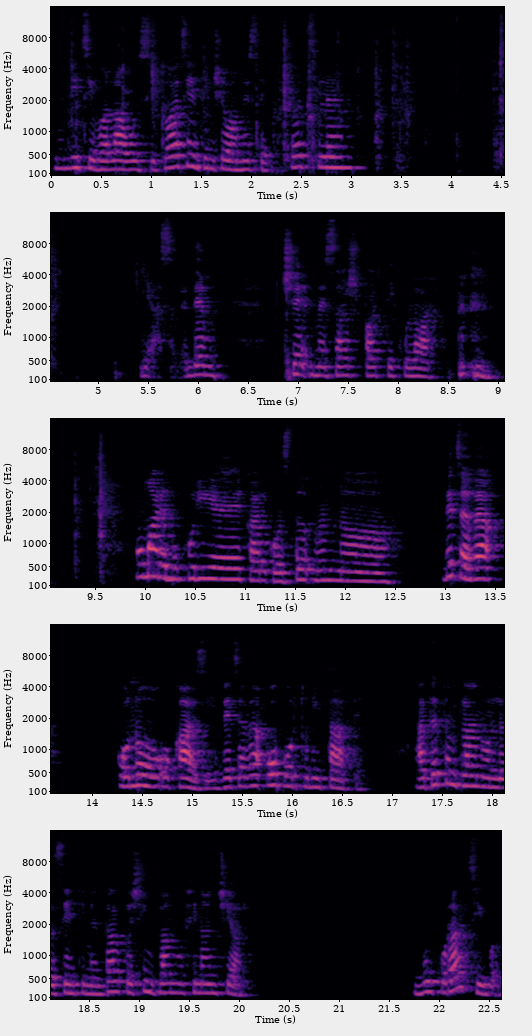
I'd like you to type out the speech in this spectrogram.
Gândiți-vă la o situație în timp ce eu amestec cărțile. Ia să vedem ce mesaj particular. o mare bucurie care constă în... Uh, veți avea o nouă ocazie, veți avea oportunitate, atât în planul sentimental cât și în planul financiar. Bucurați-vă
